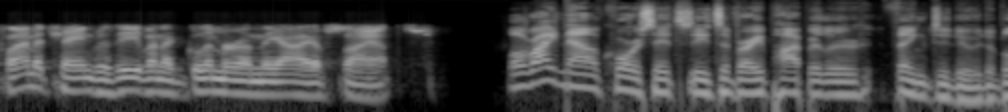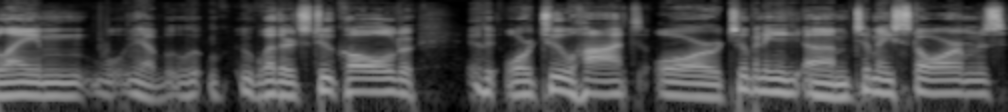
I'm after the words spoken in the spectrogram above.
climate change was even a glimmer in the eye of science. Well, right now, of course, it's it's a very popular thing to do to blame, you know, whether it's too cold or too hot or too many um, too many storms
